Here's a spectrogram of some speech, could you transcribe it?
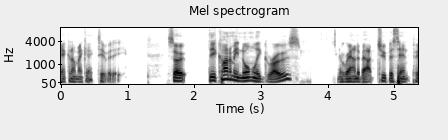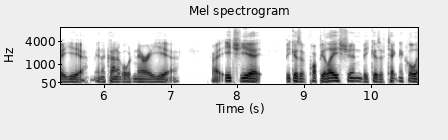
economic activity. So the economy normally grows around about 2% per year in a kind of ordinary year. Right? Each year, because of population, because of technical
